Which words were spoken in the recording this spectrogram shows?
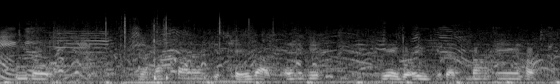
후도 양반사는 제가 오늘게 예고 이렇게 남방에 하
